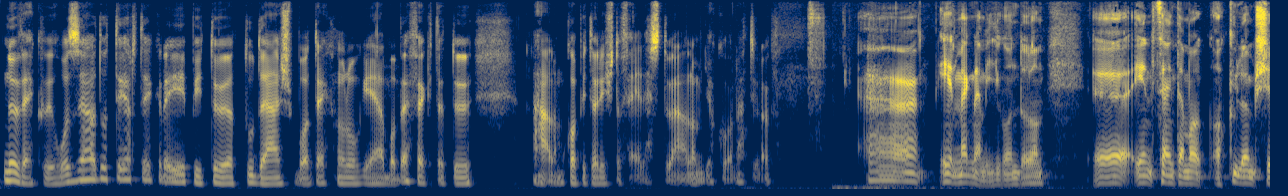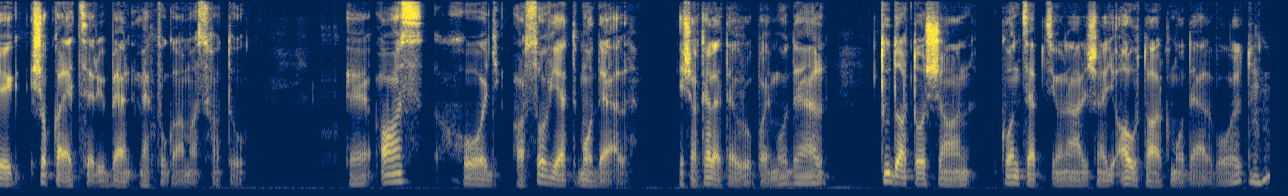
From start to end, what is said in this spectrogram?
növekvő hozzáadott értékre építő, a tudásba, a technológiába befektető, államkapitalista fejlesztő állam gyakorlatilag. Én meg nem így gondolom. Én szerintem a, a különbség sokkal egyszerűbben megfogalmazható. Az, hogy a szovjet modell és a kelet-európai modell tudatosan, koncepcionálisan egy autark modell volt, uh-huh.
